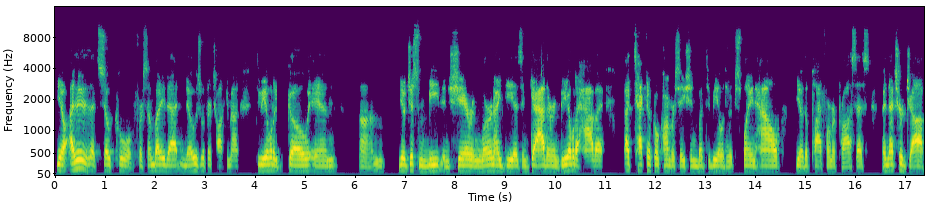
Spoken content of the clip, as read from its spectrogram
You know, I think that's so cool for somebody that knows what they're talking about to be able to go and um, you know, just meet and share and learn ideas and gather and be able to have a, a technical conversation, but to be able to explain how you know the platform or process and that's your job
